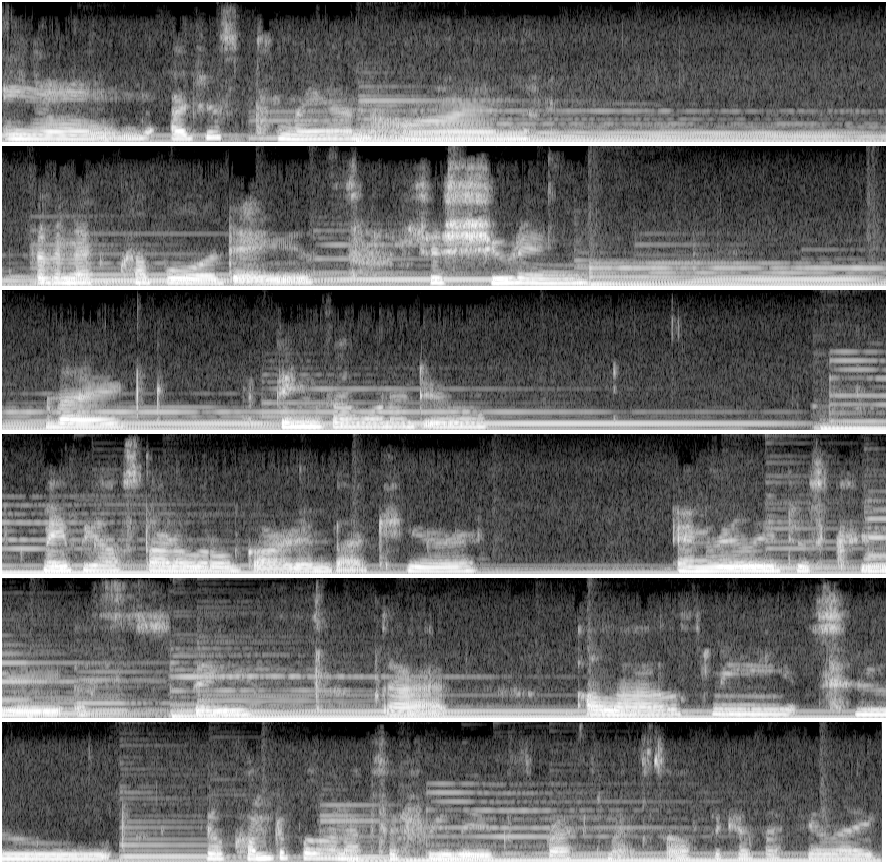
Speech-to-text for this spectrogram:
and I just plan on for the next couple of days just shooting like things I want to do. Maybe I'll start a little garden back here and really just create a space that allows me to feel comfortable enough to freely express myself because I feel like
